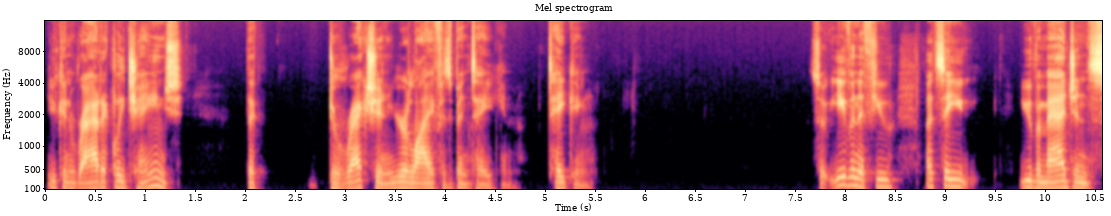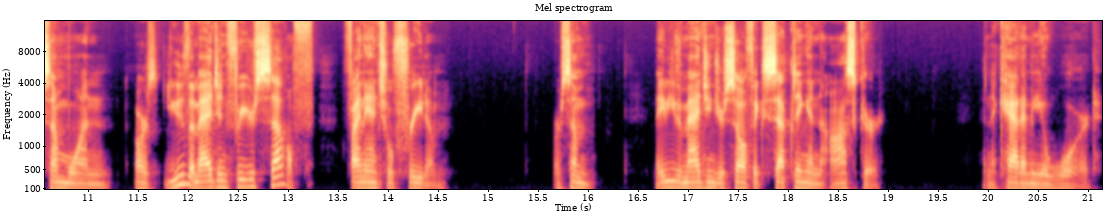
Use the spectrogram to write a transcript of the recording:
You can radically change the direction your life has been taken, taking. So even if you, let's say you, you've imagined someone or you've imagined for yourself financial freedom or some, maybe you've imagined yourself accepting an Oscar, an Academy Award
